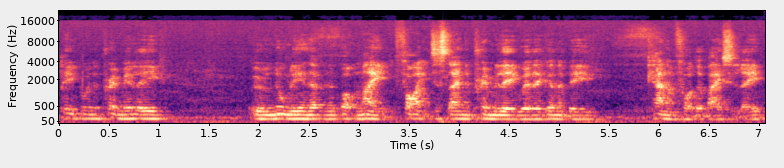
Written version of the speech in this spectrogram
people in the Premier League who normally end up in the bottom eight fighting to stay in the Premier League where they're going to be cannon fodder basically,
